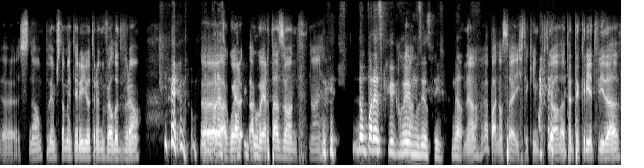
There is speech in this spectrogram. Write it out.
Uh, se não, podemos também ter aí outra novela de verão não, não uh, Agüero, Agüero estás onde, não é? não parece que corremos não. esse risco, não. Não? Epá, não sei, isto aqui em Portugal há tanta criatividade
